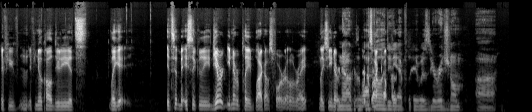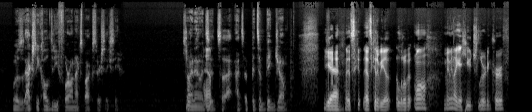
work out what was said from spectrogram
if you if you know Call of Duty, it's like it, it's basically. Do you ever you never played Black Ops Four, though, right? Like so you never No, because the last Black Call of Ops- Duty I played was the original. Uh, was actually Call of Duty Four on Xbox 360. So I know it's Yeah. it's a, it's a it's a big jump. Yeah, that's that's gonna be a, a little bit well, maybe like a huge learning curve.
